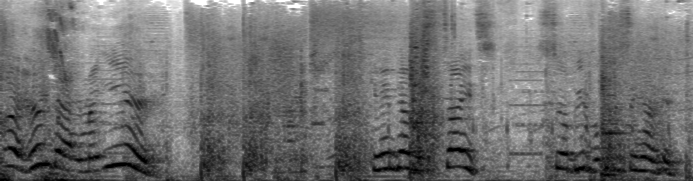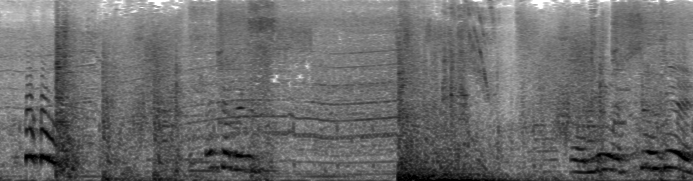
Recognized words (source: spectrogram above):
oh I heard that in my ear! Came down the sights! So beautiful. Get this thing out here. That's how Oh man, it's so good.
